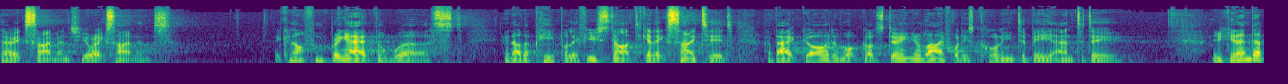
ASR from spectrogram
their excitement, your excitement. It can often bring out the worst in other people if you start to get excited about God and what God's doing in your life, what He's calling you to be and to do. You can end up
